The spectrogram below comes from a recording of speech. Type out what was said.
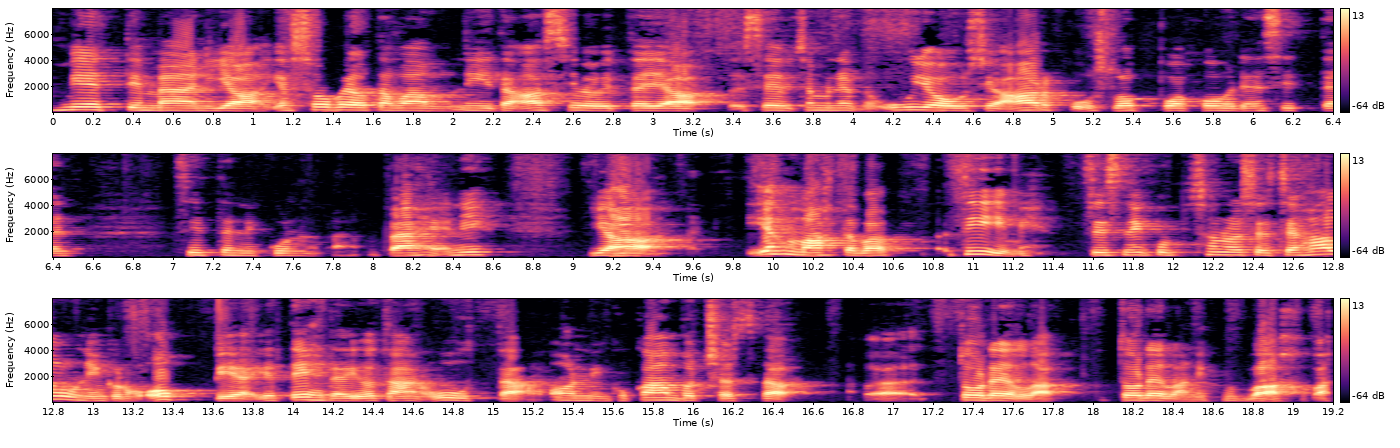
miettimään ja, ja soveltamaan niitä asioita ja se semmoinen ujous ja arkuus loppua kohden sitten, sitten niin kuin väheni. Ja ihan mahtava tiimi. Siis niin kuin sanoisin, että se halu niin kuin oppia ja tehdä jotain uutta on niin kuin Kambodžasta todella todella niin kuin vahva.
